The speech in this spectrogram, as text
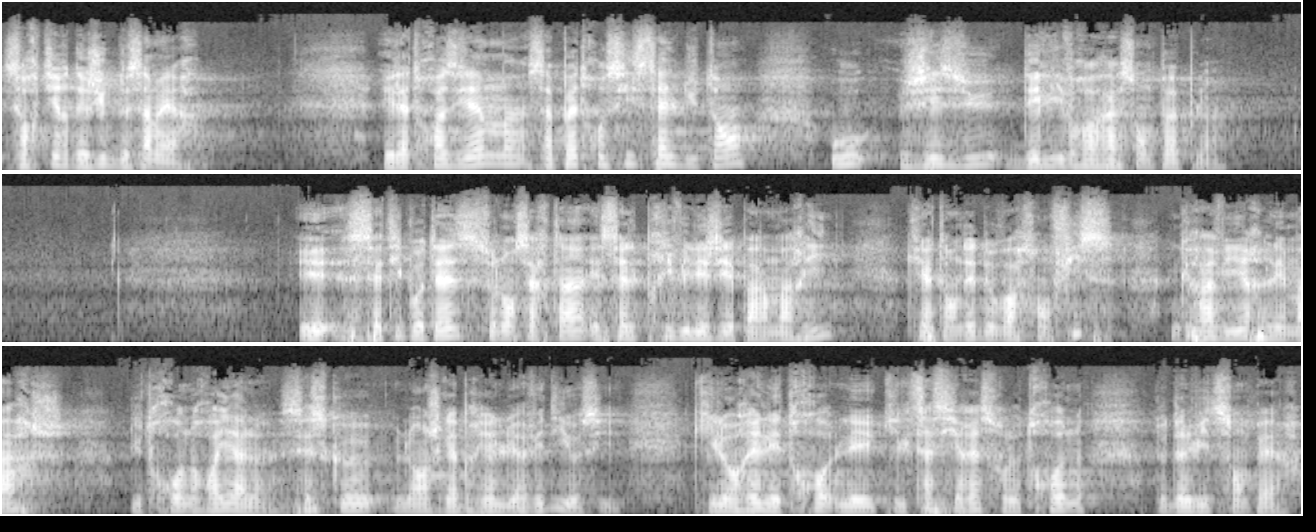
sortir des jupes de sa mère. Et la troisième, ça peut être aussi celle du temps où Jésus délivrera son peuple. Et cette hypothèse, selon certains, est celle privilégiée par Marie, qui attendait de voir son fils gravir les marches du trône royal. C'est ce que l'ange Gabriel lui avait dit aussi, qu'il qu'il s'assierait sur le trône de David son père.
